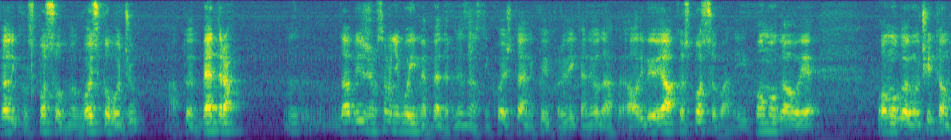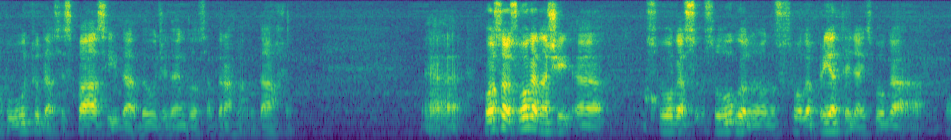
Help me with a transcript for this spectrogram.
velikog sposobnog vojskovođu, a to je Bedra. Da vidim samo njegovo ime Bedra, ne znam ni koji je šta, ni koji prilika, ni odakle, ali bio jako sposoban i pomogao je pomogao je mu čitavom putu da se spasi i da dođe do Endelusa Abdrahman Dahil. E, poslao svoga, znači, e, svoga slugu, odnosno svoga prijatelja i svoga e,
